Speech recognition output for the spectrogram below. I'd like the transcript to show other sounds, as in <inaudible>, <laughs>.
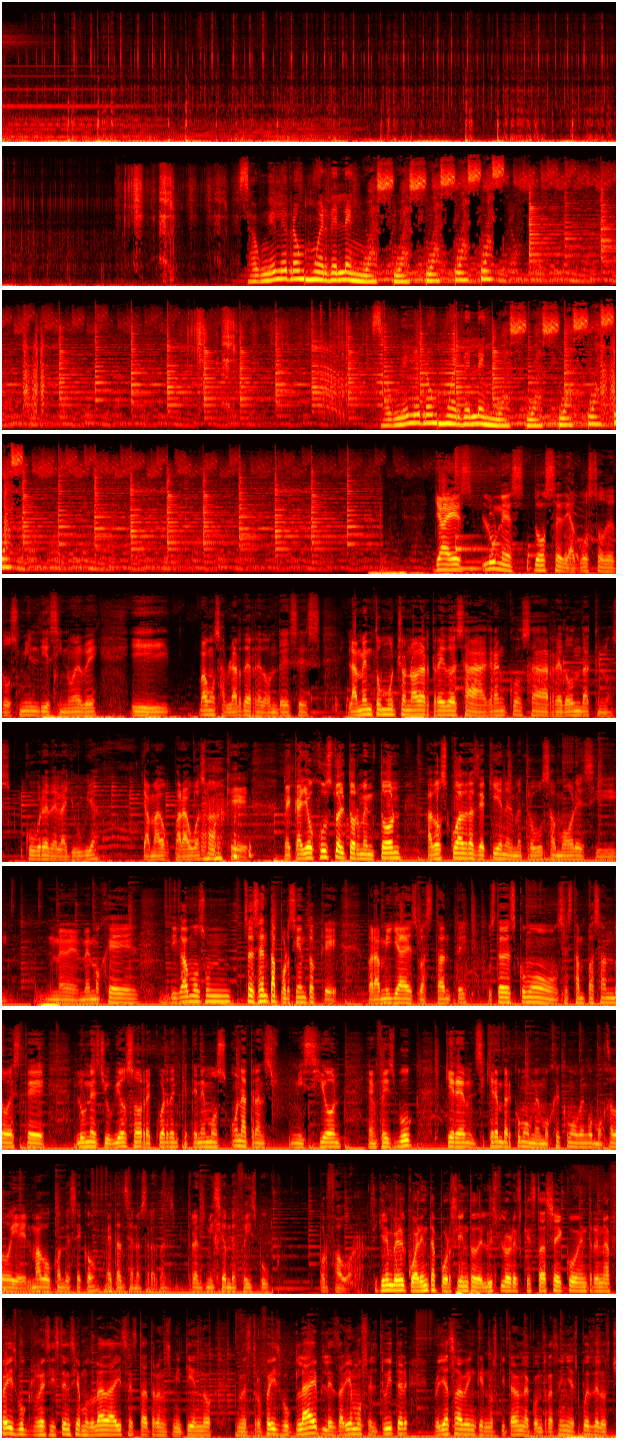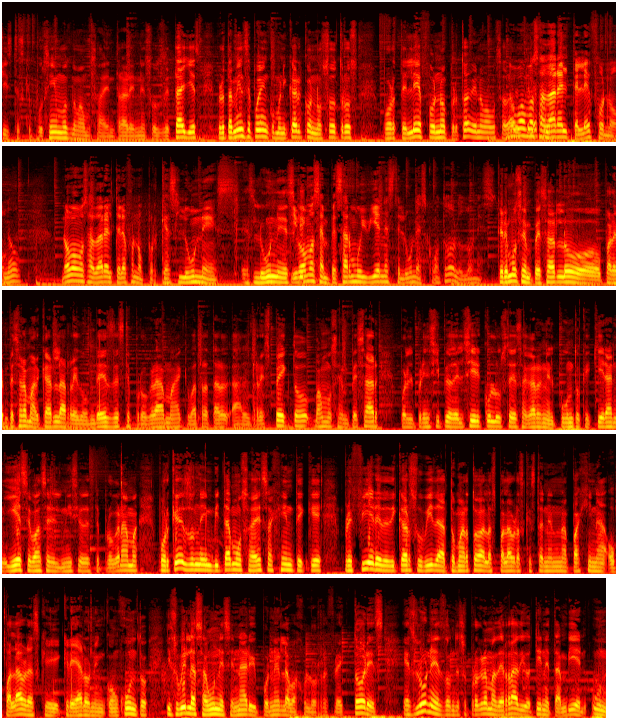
Saúl Lebrón muerde lenguas. Suas, suas, suas, suas. Saúl Lebrón muerde lenguas. Suas, suas, suas, suas. Ya es lunes 12 de agosto de 2019 y vamos a hablar de redondeces. Lamento mucho no haber traído esa gran cosa redonda que nos cubre de la lluvia, llamado paraguas, porque me cayó justo el tormentón a dos cuadras de aquí en el Metrobús Amores y me, me mojé, digamos, un 60% que para mí ya es bastante. ¿Ustedes cómo se están pasando este lunes lluvioso? Recuerden que tenemos una transmisión en Facebook. Quieren, si quieren ver cómo me mojé, cómo vengo mojado y el mago conde seco, métanse a nuestra trans- transmisión de Facebook. Por favor. Si quieren ver el 40% de Luis Flores que está seco, entren a Facebook, Resistencia Modulada, ahí se está transmitiendo nuestro Facebook Live, les daríamos el Twitter, pero ya saben que nos quitaron la contraseña después de los chistes que pusimos, no vamos a entrar en esos detalles, pero también se pueden comunicar con nosotros por teléfono, pero todavía no vamos a dar No el vamos a dar el teléfono. No, No vamos a dar el teléfono porque es lunes. es lunes. Y ¿Qué- vamos a empezar muy bien este lunes, como todos los lunes. Queremos empezarlo para empezar a marcar la redondez de este programa que va a tratar al respecto. Vamos a empezar por el principio del círculo. Ustedes agarren el punto que quieran y ese va a ser el inicio de este programa porque es donde invitamos a esa gente que prefiere dedicar su vida a tomar todas las palabras que están en una página o palabras que crearon en conjunto y subirlas a un escenario y ponerla bajo los reflectores. Es lunes donde su programa de radio tiene también un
